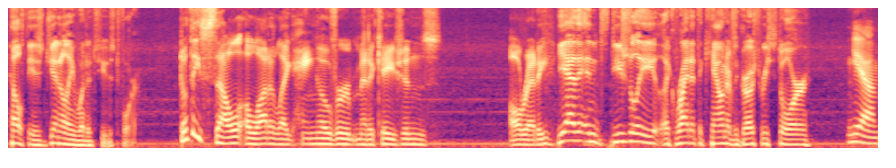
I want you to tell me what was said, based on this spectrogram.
healthy is generally what it's used for. Don't they sell a lot of like hangover medications already? Yeah, and usually like right at the counter of the grocery store. Yeah.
